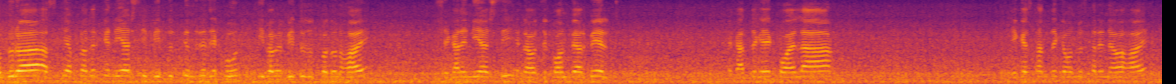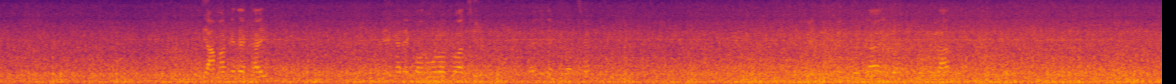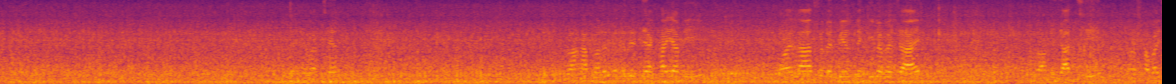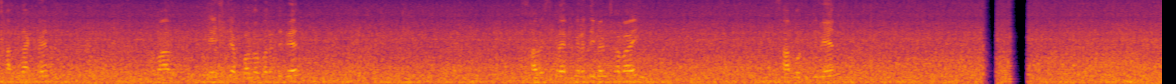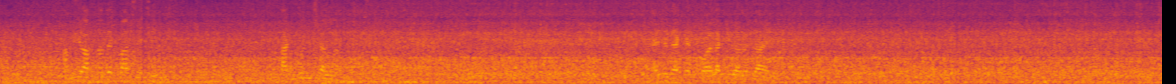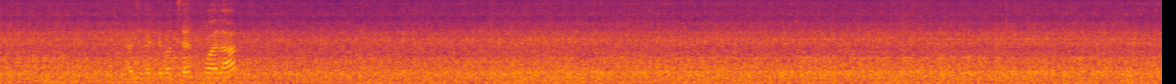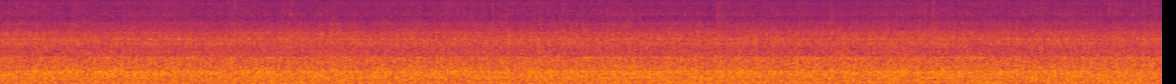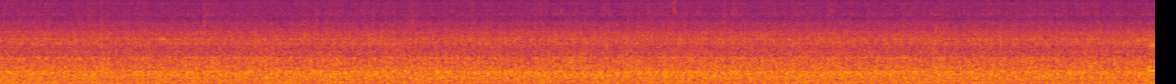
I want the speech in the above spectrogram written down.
বন্ধুরা, আজকে আপনাদেরকে নিয়ে আসছি বিদ্যুৎ কেন্দ্রে দেখুন কীভাবে বিদ্যুৎ উৎপাদন হয়। সেখানে নিয়ে আসছি, এটা হচ্ছে কনভেয়ার বেল্ট এখান থেকে কয়লা এক স্থান থেকে অন্য স্থানে নেওয়া হয়। যদি আমাকে দেখাই, এখানে কর্মরত আছি দেখতে পাচ্ছেন। বিদ্যুৎ কেন্দ্রটা এই যে লোকেরা দেখতে পাচ্ছেন এবং আপনাদেরকে যদি দেখাই আমি। ময়লা আসলে বেলতে কীভাবে যায়, তো আমি যাচ্ছি। সবাই সাথে থাকবেন। আমার পেজটা ফলো করে দেবেন। সাবস্ক্রাইব করে দেবেন সবাই। সাপোর্ট দিবেন। আমিও আপনাদের পাশে থাকব ইনশাল্লাহ। যে দেখেন কয়লা কীভাবে যায়। দেখতে পাচ্ছেন কয়লা।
